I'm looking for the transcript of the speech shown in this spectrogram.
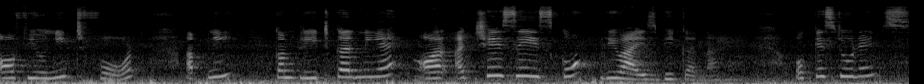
ऑफ़ यूनिट 4 अपनी कंप्लीट करनी है और अच्छे से इसको रिवाइज भी करना है। ओके स्टूडेंट्स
